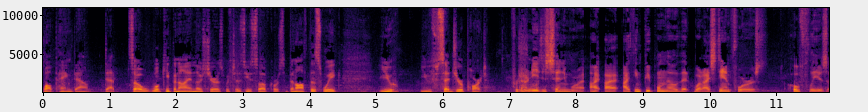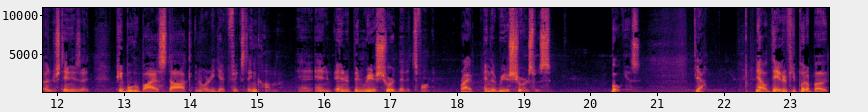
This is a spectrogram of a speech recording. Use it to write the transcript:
while paying down debt. So we'll keep an eye on those shares, which, as you saw, of course, have been off this week. You, you've said your part. For I don't sure. need to say anymore. I, I, I think people know that what I stand for is, hopefully, is understanding is that people who buy a stock in order to get fixed income and, and, and have been reassured that it's fine. Right. And the reassurance was bogus. Yeah. Now, David, if you put up a,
